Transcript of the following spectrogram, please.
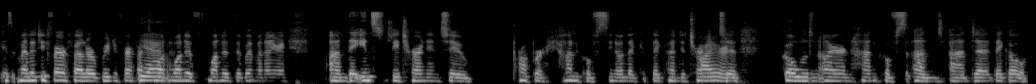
is it Melody Fairfell or Bridget Fairfax, yeah. one, one of one of the women anyway, and they instantly turn into proper handcuffs. You know, like they kind of turn Iron. into gold and iron handcuffs, and and uh, they go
